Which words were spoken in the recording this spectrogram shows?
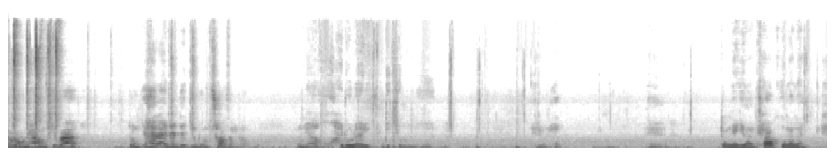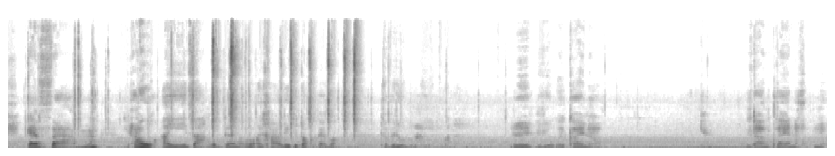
แล้วลูกเนี้ผมคิดว่าตรงไฮไลท์เด็ดๆที่ผมชอบสำหรับตรงนี้ให้ดูไลท์เด็กคิวตรงนี้ให้ดูครับเนี่ยตรงนี้ที่ผมชอบคือมันเหมือนแกนสามห้าหกไอสามกับแกนสามไอคาเรียกที่ต่อกับแอปอะจะไปดูเลยดูใกล้ๆนะครับทางแกลนนะครับเนี่ย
